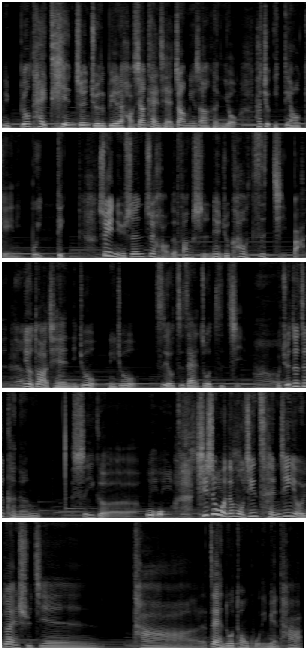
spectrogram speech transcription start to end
你，你不用太天真，觉得别人好像看起来账面上很有，他就一定要给你，不一定。嗯、所以女生最好的方式，那你就靠自己吧。你有多少钱，你就你就。自由自在做自己，嗯，我觉得这可能是一个我我其实我的母亲曾经有一段时间，她在很多痛苦里面，她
